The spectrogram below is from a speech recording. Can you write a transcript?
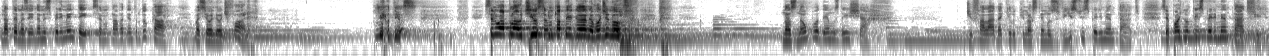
Natan, mas eu ainda não experimentei. Você não estava dentro do carro, mas você olhou de fora. Meu Deus. Você não aplaudiu, você não está pegando. Eu vou de novo. Nós não podemos deixar de falar daquilo que nós temos visto e experimentado. Você pode não ter experimentado, filho,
